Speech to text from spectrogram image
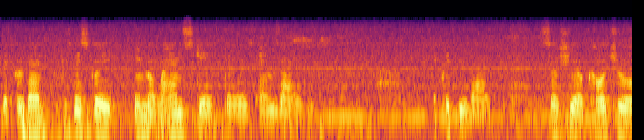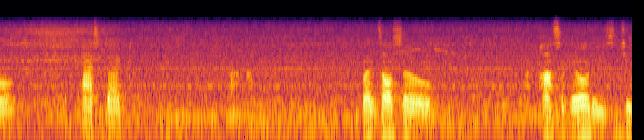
that prevent because basically in the landscape there's anxiety. It could be that socio-cultural aspect, but it's also possibilities to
